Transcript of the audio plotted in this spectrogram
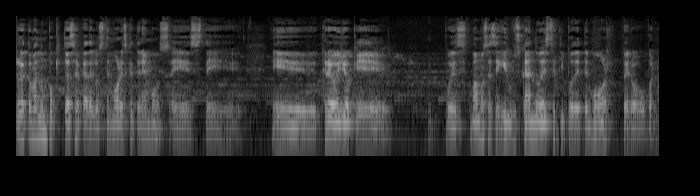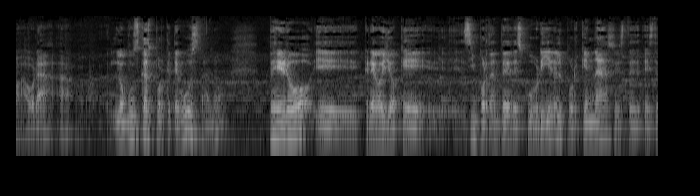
retomando un poquito acerca de los temores que tenemos, este, eh, creo yo que, pues, vamos a seguir buscando este tipo de temor, pero bueno, ahora ah, lo buscas porque te gusta, ¿no? Pero eh, creo yo que es importante descubrir el por qué nace este, este,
